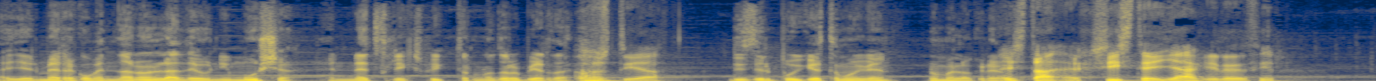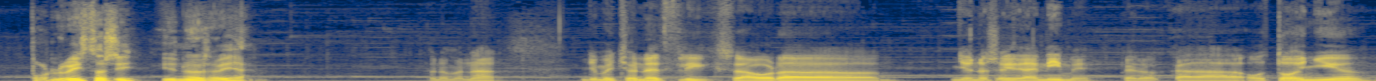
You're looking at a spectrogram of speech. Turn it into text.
ayer me recomendaron la de Onimusha en Netflix, Víctor, no te lo pierdas. Hostia. Dice el Puy que está muy bien, no me lo creo. Está, existe ya, quiero decir. Por lo visto sí, yo no lo sabía. Fenomenal. Yo me he hecho Netflix ahora. Yo no soy de anime, pero cada otoño,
